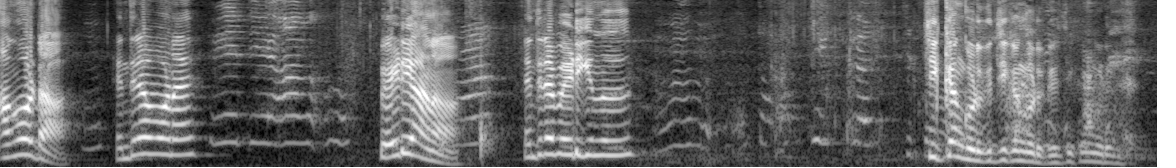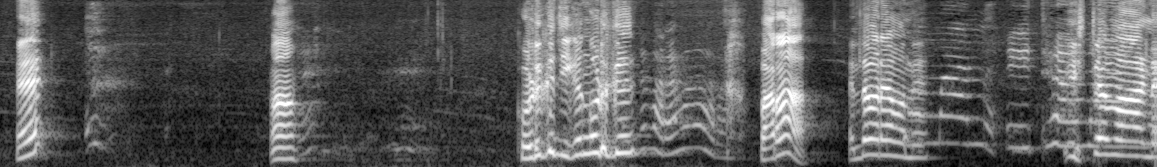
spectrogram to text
അങ്ങോട്ടാ? എന്തിനാ പോണേ? പേടിയാണോ? എന്തിനാ പേടിക്കുന്നത്? ചിക്കൻ കൊടുക്ക് ചിക്കൻ കൊടുക്ക് ചിക്കൻ കൊടുക്ക്. ഏ? ആ. കൊടുക്ക് ചിക്കൻ കൊടുക്ക്. പറ. എന്താ പറയാൻ വന്നേ? ഇഷ്ടമാണ്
